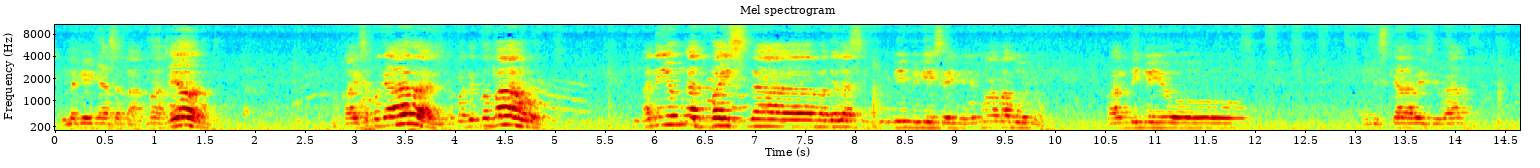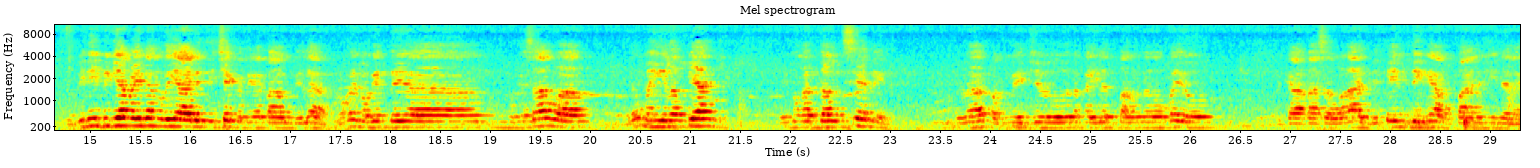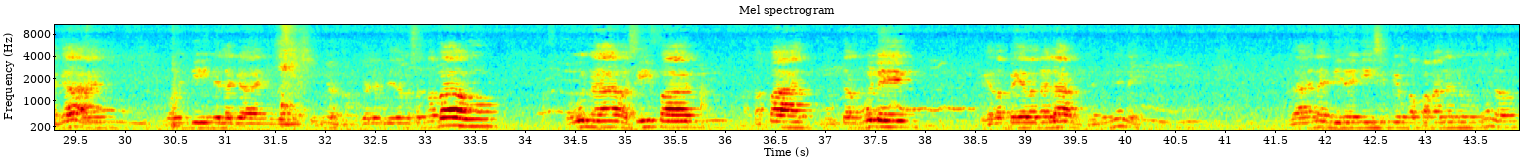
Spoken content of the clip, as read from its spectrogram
ilagay nga sa tama. Ngayon, kahit sa pag-aaral, pagtatrabaho, ano yung advice na madalas ibibigay sa inyo, yung mga maguno? Para hindi kayo discourage, di ba? Binibigyan kayo ng reality check na tinatawag nila. Okay, maganda yung mag-asawa, pero mahirap yan. May mga downs yan eh. Di ba? Pag medyo nakailan taon na kayo, nagkakasawaan. Depende nga kung paano inalagaan o hindi inalagaan yung relasyon nyo. No? Ganun din naman sa trabaho. Una, masipag, matapat, mundang huling, pera-pera na lang. Ganun yan eh. Wala na, hindi na iniisip yung kapakanan ng ano.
